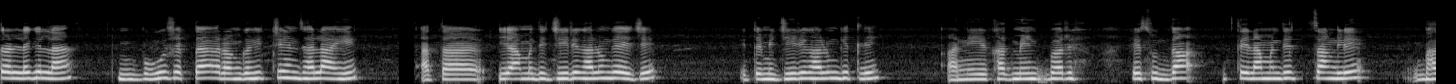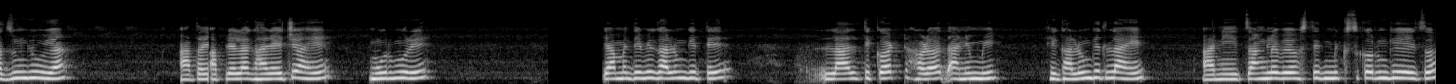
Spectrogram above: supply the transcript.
तळला गेला. बघू शकता रंगही चेंज झाला आहे. आता यामध्ये जिरे घालून घ्यायचे. इथं मी जिरे घालून घेतले. आणि एखाद मिनिटभर हे सुद्धा तेलामध्ये चांगले भाजून घेऊया. आता आपल्याला घालायचे आहे मुरमुरे. यामध्ये मी घालून घेते लाल तिखट हळद आणि मीठ हे घालून घेतलं आहे. आणि चांगलं व्यवस्थित मिक्स करून घ्यायचं.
